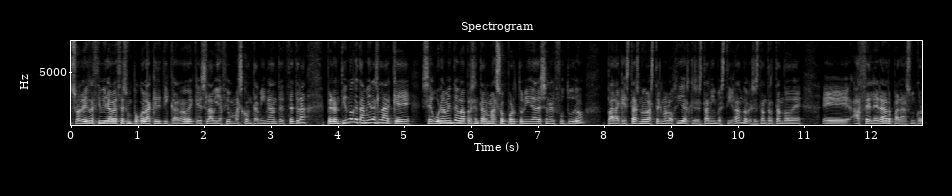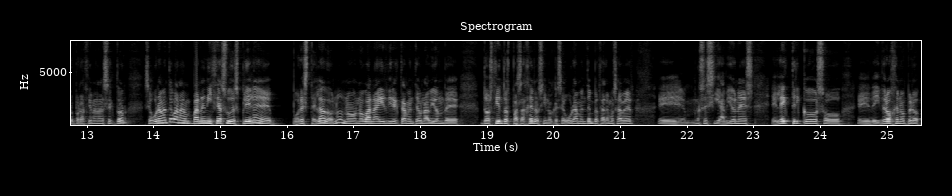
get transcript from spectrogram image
soléis recibir a veces un poco la crítica ¿no? de que es la aviación más contaminante, etcétera, pero entiendo que también es la que seguramente va a presentar más oportunidades en el futuro para que estas nuevas tecnologías que se están investigando, que se están tratando de acelerar para su incorporación en el sector, seguramente van a, van a iniciar su despliegue por este lado, ¿no? ¿no? No van a ir directamente a un avión de 200 pasajeros, sino que seguramente empezaremos a ver, eh, no sé si aviones eléctricos o eh, de hidrógeno, pero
